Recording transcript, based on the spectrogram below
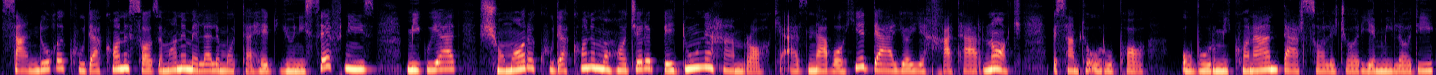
صندوق کودکان سازمان ملل متحد یونیسف نیز می‌گوید شمار کودکان مهاجر بدون همراه که از نواحی دریای خطرناک به سمت اروپا عبور می کنند در سال جاری میلادی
